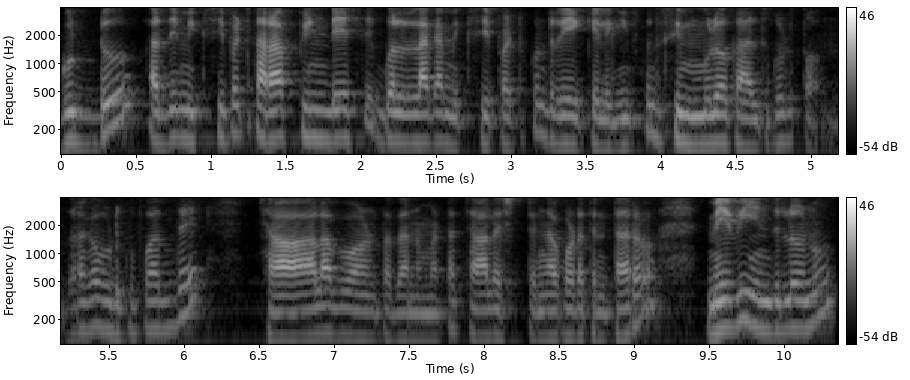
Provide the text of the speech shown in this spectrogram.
గుడ్డు అది మిక్సీ పెట్టి తర్వాత పిండేసి గుల్లగా మిక్సీ పట్టుకుని రేకు వెలిగించుకుని సిమ్లో కాల్చుకుంటే తొందరగా ఉడికిపోద్ది. చాలా బాగుంటుంది అనమాట చాలా ఇష్టంగా కూడా తింటారు. మేబీ ఇందులోనూ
